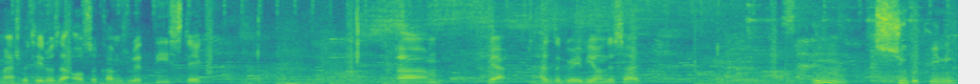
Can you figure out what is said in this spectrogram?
mashed potatoes that also comes with the steak. Um, yeah, it has the gravy on this side. Mmm, super creamy,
